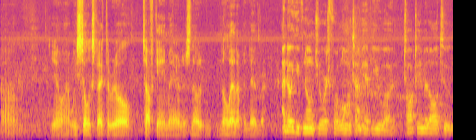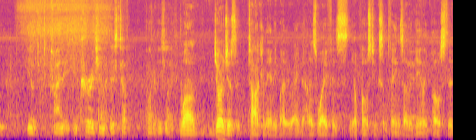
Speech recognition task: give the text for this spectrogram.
um, you know, we still expect a real tough game there. There's no no let up in Denver. I know you've known George for a long time. Have you uh, talked to him at all to, you know, trying to encourage him at this tough part of his life? Well, George isn't talking to anybody right now. His wife is, you know, posting some things on the Daily Post that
